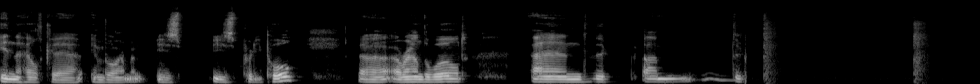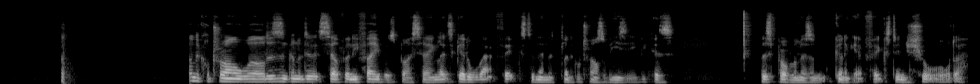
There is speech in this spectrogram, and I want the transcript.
in the healthcare environment is is pretty poor uh, around the world, and the um, the clinical trial world isn't going to do itself any favors by saying let's get all that fixed and then the clinical trials will be easy because this problem isn't going to get fixed in short order.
